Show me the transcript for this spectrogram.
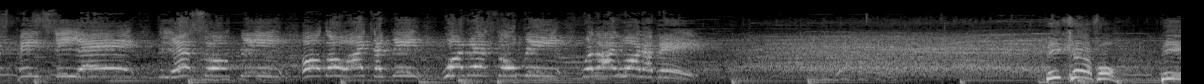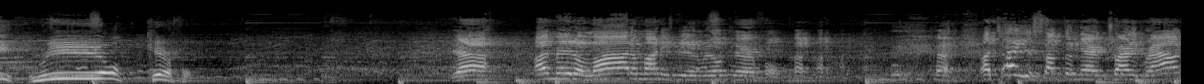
SPCA, the SOB, although I can be one SOB when I want to be. Be careful. Be real careful. Yeah, I made a lot of money being real careful. I'll tell you something there, Charlie Brown.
